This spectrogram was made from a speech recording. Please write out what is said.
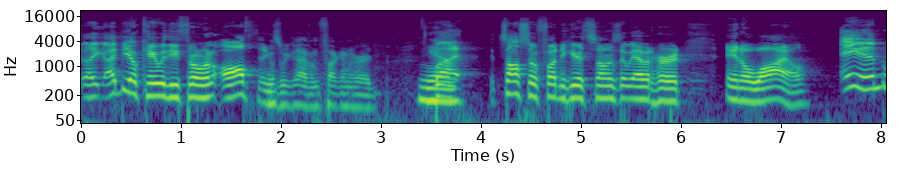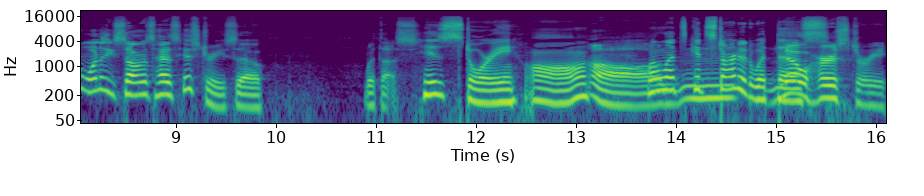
like, I'd be okay with you throwing all things we haven't fucking heard. yeah. But it's also fun to hear songs that we haven't heard in a while. And one of these songs has history, so with us. his story. Aw. Oh, Well, let's get started with this. No herstory.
